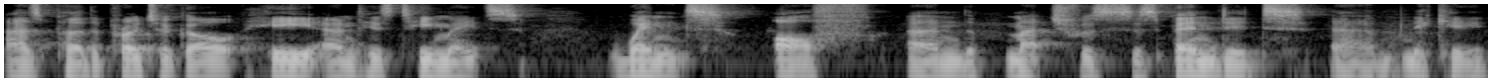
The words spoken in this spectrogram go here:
as per the protocol, he and his teammates went off, and the match was suspended. Um, Nicky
